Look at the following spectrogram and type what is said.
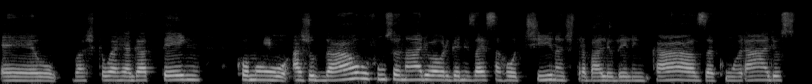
É, eu acho que o RH tem como ajudar o funcionário a organizar essa rotina de trabalho dele em casa, com horários,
